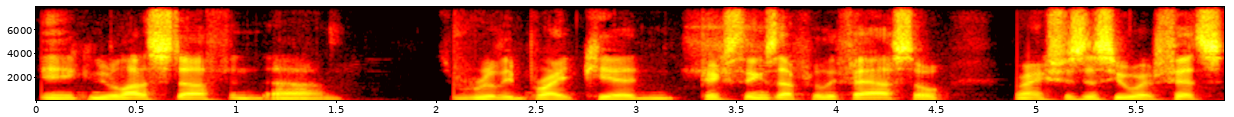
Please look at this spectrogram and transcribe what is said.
he can do a lot of stuff, and um, he's a really bright kid and picks things up really fast. So we're anxious to see where it fits.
